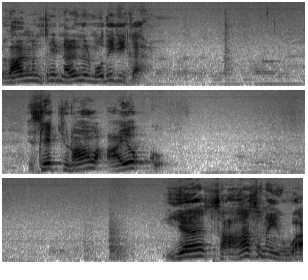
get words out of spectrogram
प्रधानमंत्री नरेंद्र मोदी जी का है। इसलिए चुनाव आयोग को यह साहस नहीं हुआ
